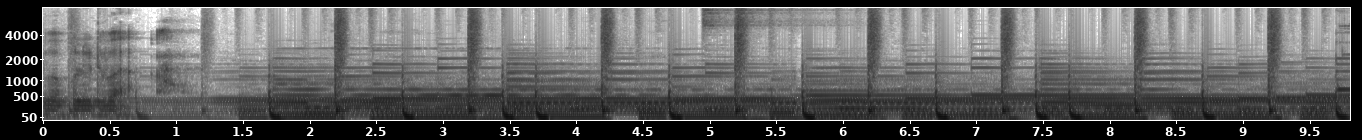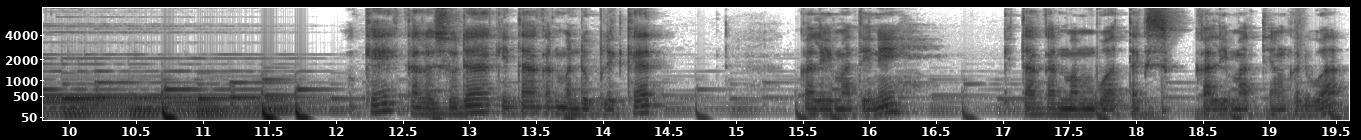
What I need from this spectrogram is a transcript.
22 Oke, kalau sudah kita akan menduplikat kalimat ini. Kita akan membuat teks kalimat yang kedua.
